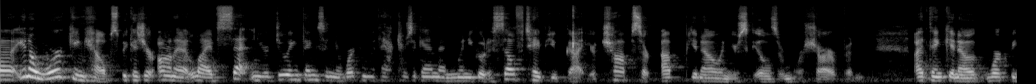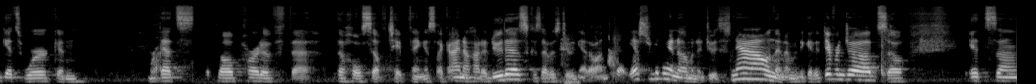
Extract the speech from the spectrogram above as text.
uh, you know, working helps because you're on a live set and you're doing things and you're working with actors again. And when you go to self tape, you've got your chops are up, you know, and your skills are more sharp. And I think, you know, work begets work. And right. that's, that's all part of the, the whole self tape thing. It's like, I know how to do this because I was doing it on yesterday. I know I'm going to do this now. And then I'm going to get a different job. So it's, uh,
